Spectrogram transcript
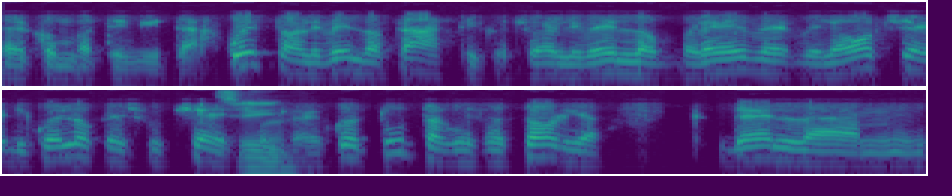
eh, combattività. Questo a livello tattico, cioè a livello breve, veloce di quello che è successo. Sì. Cioè, tutta questa storia del, um,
